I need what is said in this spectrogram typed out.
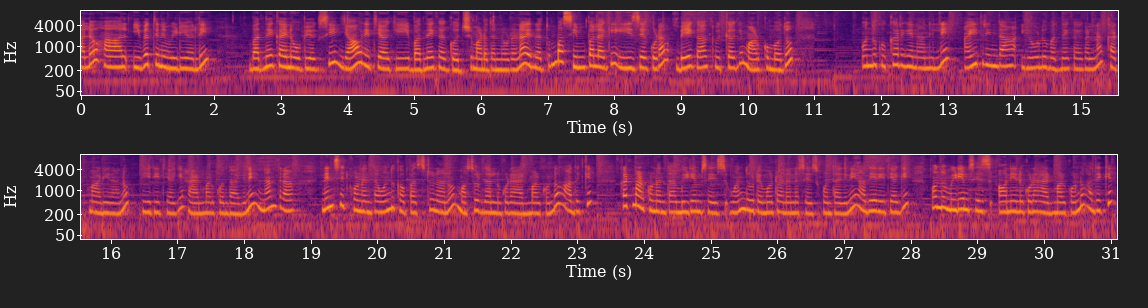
Hello ಹಾಲ್, ಇವತ್ತಿನ ವಿಡಿಯೋಲಿ ಬದನೆಕಾಯಿನ ಉಪಯೋಗಿಸಿ ಯಾವ ರೀತಿಯಾಗಿ ಬದನೆಕಾಯಿ ಗೊಜ್ಜು ಮಾಡೋದನ್ನು ನೋಡೋಣ. ಇದನ್ನು ತುಂಬ ಸಿಂಪಲ್ಲಾಗಿ ಈಸಿಯಾಗಿ ಕೂಡ ಬೇಗ ಕ್ವಿಕ್ಕಾಗಿ ಮಾಡ್ಕೊಬೋದು. ಒಂದು ಕುಕ್ಕರ್ಗೆ ನಾನಿಲ್ಲಿ ಐದರಿಂದ ಏಳು ಬದನೆಕಾಯಿಗಳನ್ನ ಕಟ್ ಮಾಡಿ ನಾನು ಈ ರೀತಿಯಾಗಿ ಆ್ಯಡ್ ಮಾಡ್ಕೊತಾ ಇದ್ದೀನಿ. ನಂತರ ನೆನೆಸಿಟ್ಕೊಂಡಂಥ ಒಂದು ಕಪ್ಪಷ್ಟು ನಾನು ಮೊಸರು ದಾಲ್ನು ಕೂಡ ಆ್ಯಡ್ ಮಾಡಿಕೊಂಡು ಅದಕ್ಕೆ ಕಟ್ ಮಾಡ್ಕೊಂಡಂಥ ಮೀಡಿಯಮ್ ಸೈಜ್ ಒಂದು ಟೊಮೊಟೊ ಹಣ್ಣನ್ನು ಸೇರಿಸ್ಕೊತಾ ಇದ್ದೀನಿ ಅದೇ ರೀತಿಯಾಗಿ ಒಂದು ಮೀಡಿಯಮ್ ಸೈಜ್ ಆನಿಯನ್ ಕೂಡ ಆ್ಯಡ್ ಮಾಡಿಕೊಂಡು ಅದಕ್ಕೆ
